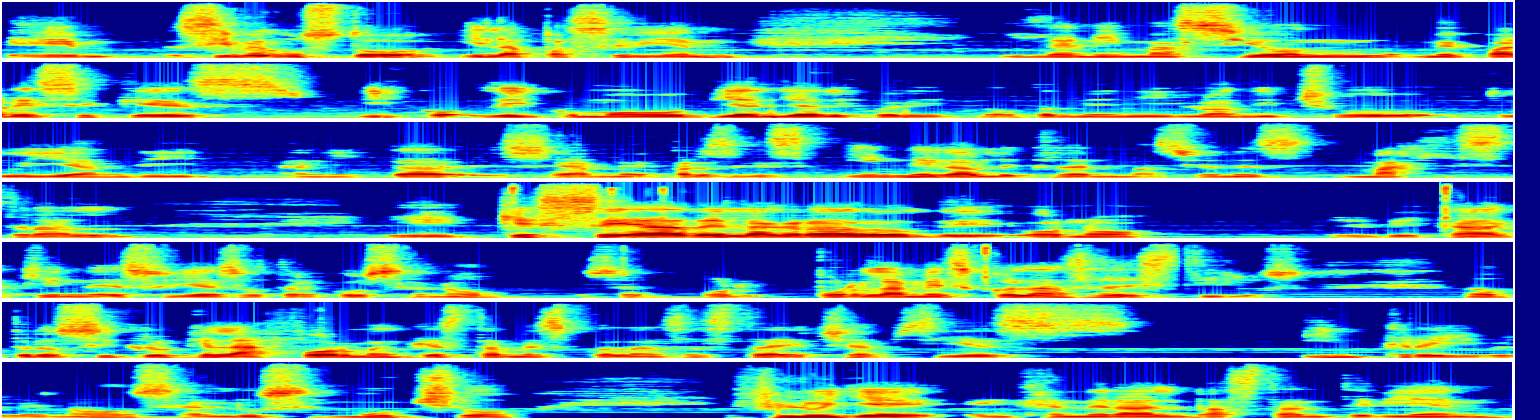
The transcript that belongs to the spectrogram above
eh, sí me gustó y la pasé bien y la animación me parece que es, y, como bien ya dijo Edith, ¿no? también, y lo han dicho tú y Andy, Anita, o sea, me parece que es innegable que la animación es magistral, eh, que sea del agrado de, o no, de cada quien, eso ya es otra cosa, ¿no? O sea, por, por, la mezcolanza de estilos, ¿no? Pero sí creo que la forma en que esta mezcolanza está hecha, sí es increíble, ¿no? O sea, luce mucho, fluye en general bastante bien,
